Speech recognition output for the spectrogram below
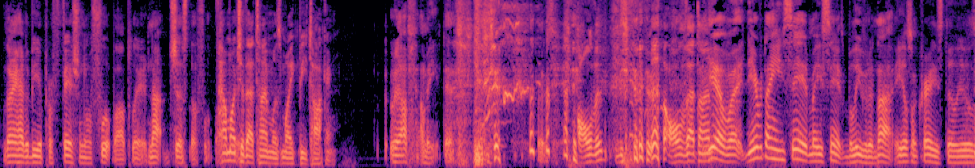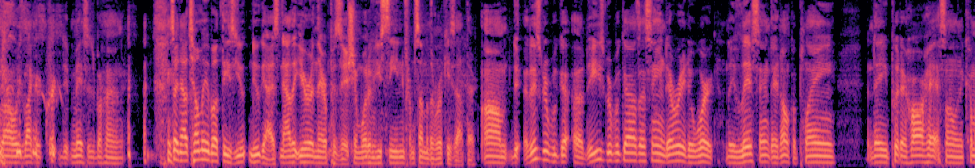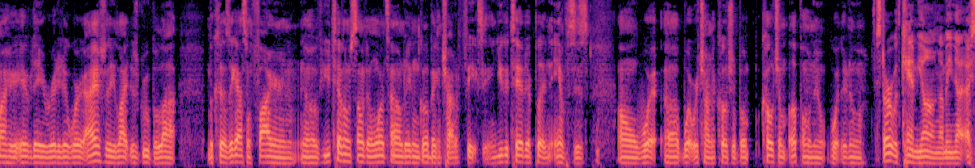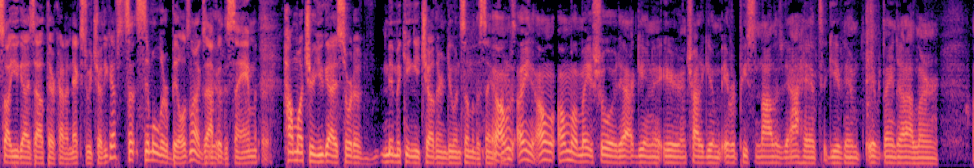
learn how to be a professional football player, not just a football. How much of that time was Mike B talking? Well, I mean, all of it, all of that time. Yeah, but everything he said made sense. Believe it or not, it was some crazy stuff. It was always like a cryptic message behind it. So now tell me about these new guys. Now that you're in their position, what have you seen from some of the rookies out there? Um, this group of uh, these group of guys I seen, they're ready to work. They listen. They don't complain. They put their hard hats on and come out here every day ready to work. I actually like this group a lot because they got some fire in them. You know, if you tell them something one time, they can go back and try to fix it. And you can tell they're putting emphasis on what uh, what we're trying to coach up coach them up on and what they're doing. Start with Cam Young. I mean, I saw you guys out there kind of next to each other. You have similar builds, not exactly the same. How much are you guys sort of mimicking each other and doing some of the same Yeah, I'm, things? I, I'm, I'm gonna make sure that I get in their ear and try to give them every piece of knowledge that I have to give them everything that I learn.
